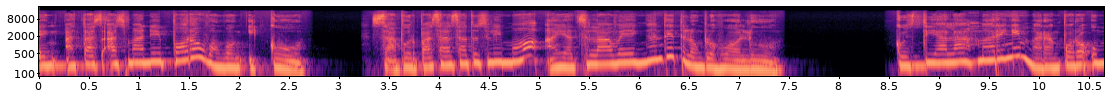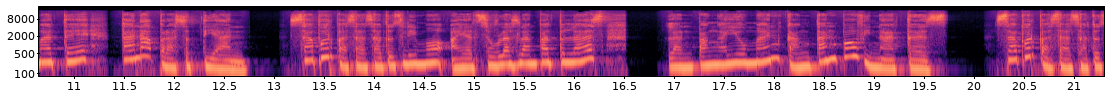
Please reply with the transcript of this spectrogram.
ing atas asmane para wong-wong iku. Sabur pasal 105 ayat selawe nganti telung puluh wolu. Gusti Allah maringi marang para umate tanah prasetyan. Sabur pasal 105 ayat 11 lan 14 lan pangayoman kang tanpa winates. Sabur pasal 105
